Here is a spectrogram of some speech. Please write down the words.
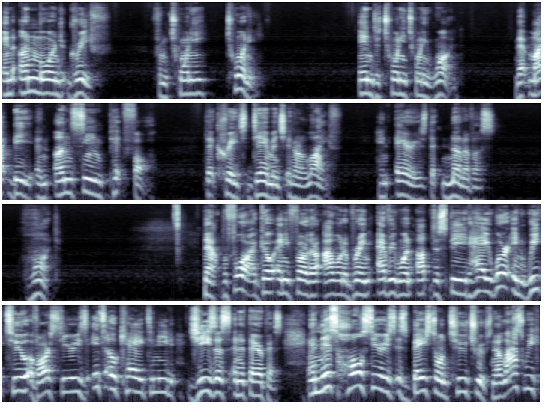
and unmourned grief from 2020? Into 2021 that might be an unseen pitfall that creates damage in our life in areas that none of us want. Now, before I go any further, I want to bring everyone up to speed. Hey, we're in week two of our series. It's okay to need Jesus and a therapist. And this whole series is based on two truths. Now, last week,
